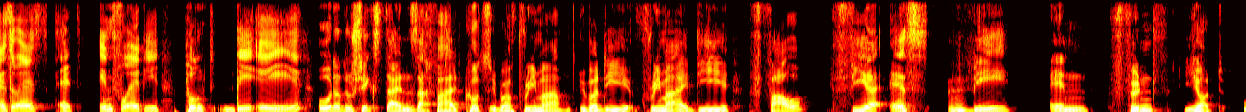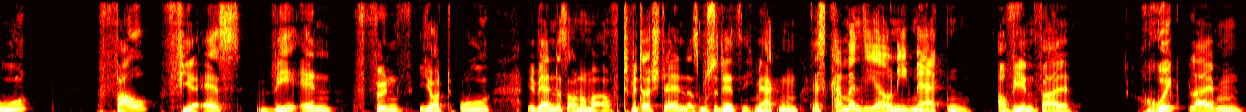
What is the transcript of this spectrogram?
sos.infoeddy.de Oder du schickst deinen Sachverhalt kurz über Freema, über die Freema-ID V4SWN5JU. V4SWN5JU. Wir werden das auch nochmal auf Twitter stellen, das musst du dir jetzt nicht merken. Das kann man sich auch nicht merken. Auf jeden Fall ruhig bleiben,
